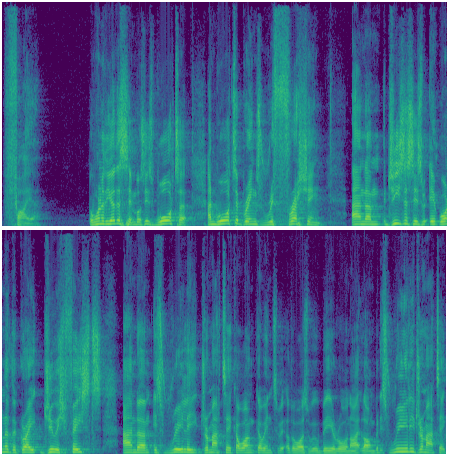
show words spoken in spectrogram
fire. But one of the other symbols is water, and water brings refreshing. And um, Jesus is one of the great Jewish feasts, and um, it's really dramatic. I won't go into it, otherwise, we'll be here all night long. But it's really dramatic.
